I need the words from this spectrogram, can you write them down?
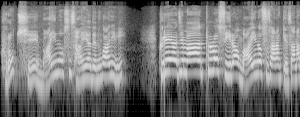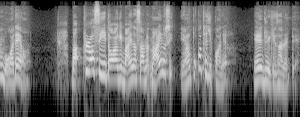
그렇지. 마이너스 4 해야 되는 거 아니니? 그래야지만 플러스 2랑 마이너스 4랑 계산하면 뭐가 돼요? 마, 플러스 2 더하기 마이너스 하면 마이너스 얘랑 똑같아질 거 아니야. 얘네 둘이 계산할 때.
